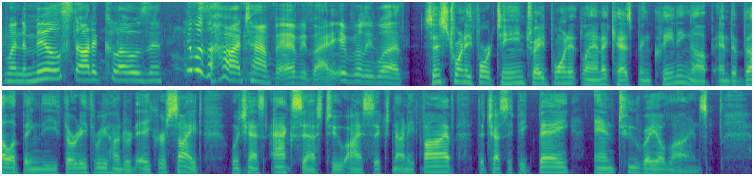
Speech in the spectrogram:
When the mills started closing, it was a hard time for everybody. It really was. Since 2014, TradePoint Atlantic has been cleaning up and developing the 3,300 acre site, which has access to I 695, the Chesapeake Bay, and two rail lines.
